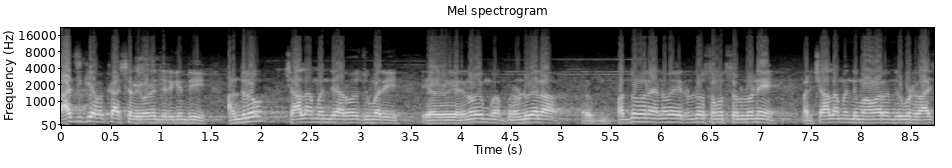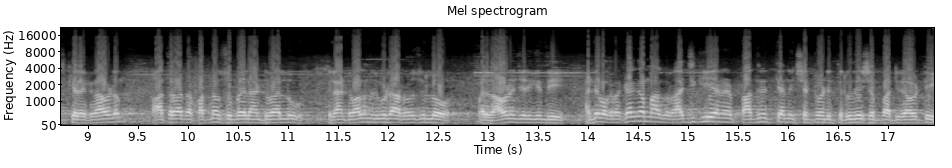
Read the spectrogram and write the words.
రాజకీయ అవకాశాలు ఇవ్వడం జరిగింది. అందులో చాలామంది ఆ రోజు మరి ఎనభై రెండు వేల పంతొమ్మిది వందల ఎనభై రెండవ సంవత్సరంలోనే మరి చాలామంది మా వాళ్ళందరూ కూడా రాజకీయాలకు రావడం ఆ తర్వాత పట్నం సుబ్బయ్య లాంటి వాళ్ళు ఇలాంటి వాళ్ళందరూ కూడా ఆ రోజుల్లో మరి రావడం జరిగింది. అంటే ఒక రకంగా మాకు రాజకీయ ప్రాతినిధ్యాన్ని ఇచ్చినటువంటి తెలుగుదేశం పార్టీ కాబట్టి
